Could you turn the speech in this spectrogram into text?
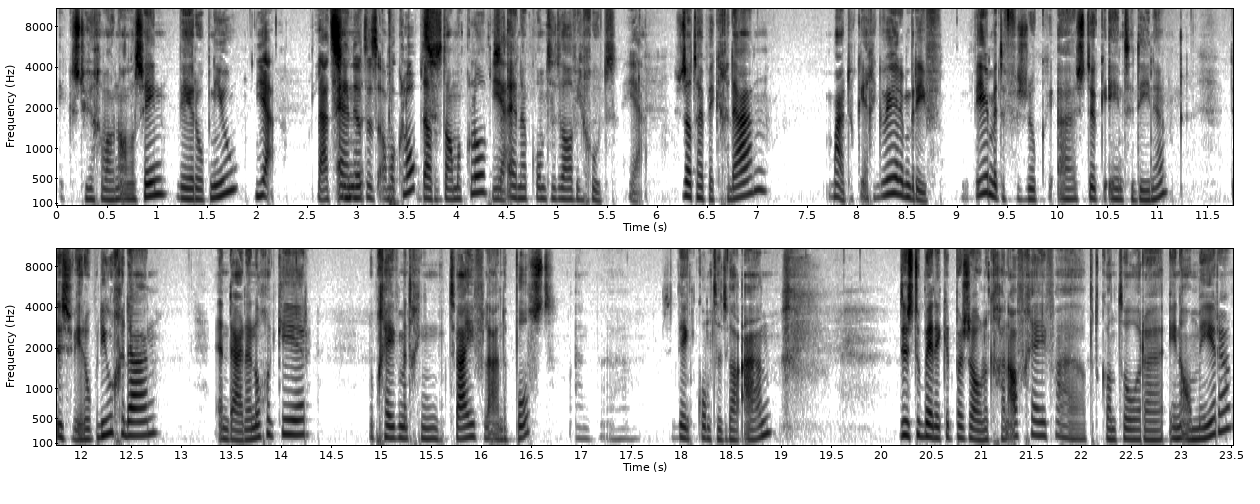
Ik stuur gewoon alles in, weer opnieuw. Ja, laat zien en dat het allemaal klopt. Dat het allemaal klopt ja. en dan komt het wel weer goed. Ja. Dus dat heb ik gedaan. Maar toen kreeg ik weer een brief. Weer met een verzoek uh, stukken in te dienen. Dus weer opnieuw gedaan. En daarna nog een keer. Op een gegeven moment ging ik twijfelen aan de post. Dus ik denk, komt het wel aan? Dus toen ben ik het persoonlijk gaan afgeven uh, op het kantoor uh, in Almere.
